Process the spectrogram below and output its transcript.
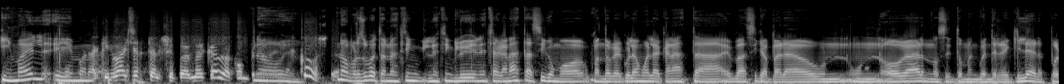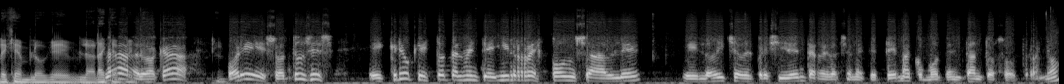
Ismael... Em, para que vaya hasta el supermercado a comprar las cosas. No, por supuesto, no está, incluido en esta canasta, así como cuando calculamos la canasta básica para un, hogar, no se toma en cuenta el alquiler, por ejemplo, que la verdad Claro, acá, por eso. Entonces, eh, creo que es totalmente irresponsable eh, lo dicho del presidente en relación a este tema, como en tantos otros, ¿no?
